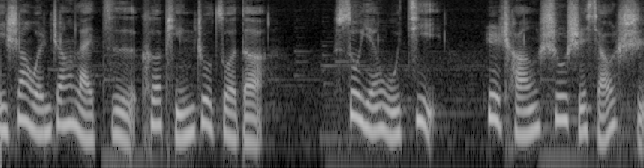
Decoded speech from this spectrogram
以上文章来自柯平著作的《素颜无忌：日常书食小史》。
